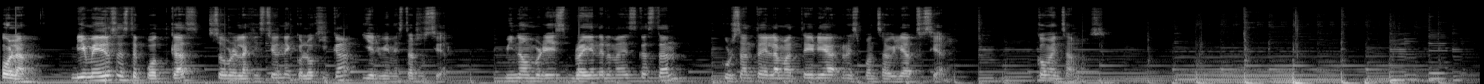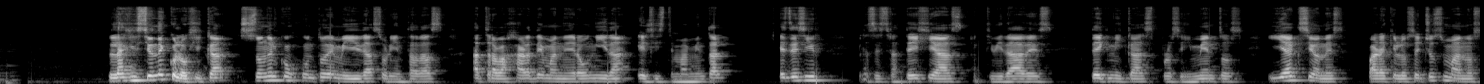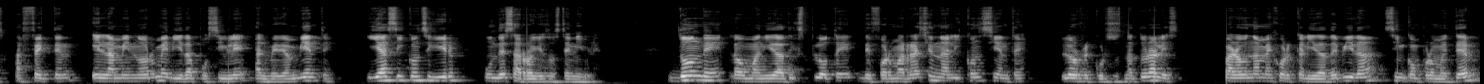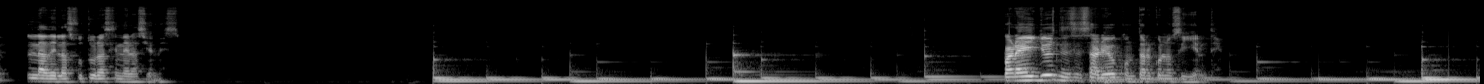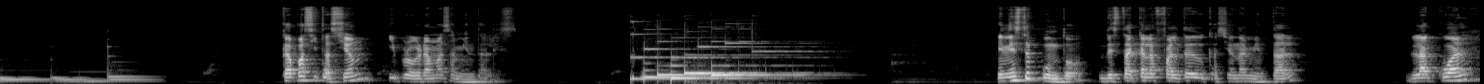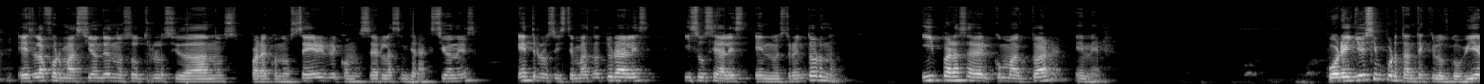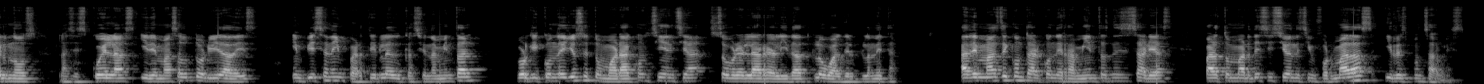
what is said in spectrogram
Hola, bienvenidos a este podcast sobre la gestión ecológica y el bienestar social. Mi nombre es Brian Hernández Castán, cursante de la materia Responsabilidad Social. Comenzamos. La gestión ecológica son el conjunto de medidas orientadas a trabajar de manera unida el sistema ambiental, es decir, las estrategias, actividades, técnicas, procedimientos y acciones para que los hechos humanos afecten en la menor medida posible al medio ambiente y así conseguir un desarrollo sostenible, donde la humanidad explote de forma racional y consciente los recursos naturales para una mejor calidad de vida sin comprometer la de las futuras generaciones. Para ello es necesario contar con lo siguiente. Capacitación y programas ambientales. En este punto destaca la falta de educación ambiental, la cual es la formación de nosotros los ciudadanos para conocer y reconocer las interacciones entre los sistemas naturales y sociales en nuestro entorno y para saber cómo actuar en él. Por ello es importante que los gobiernos, las escuelas y demás autoridades empiecen a impartir la educación ambiental, porque con ello se tomará conciencia sobre la realidad global del planeta, además de contar con herramientas necesarias para tomar decisiones informadas y responsables.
